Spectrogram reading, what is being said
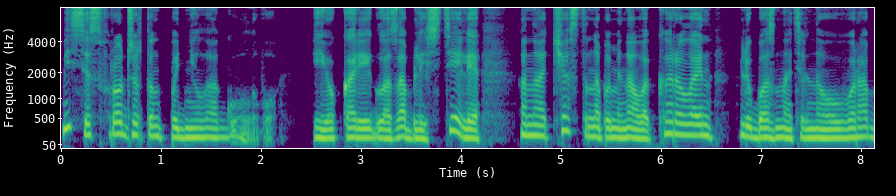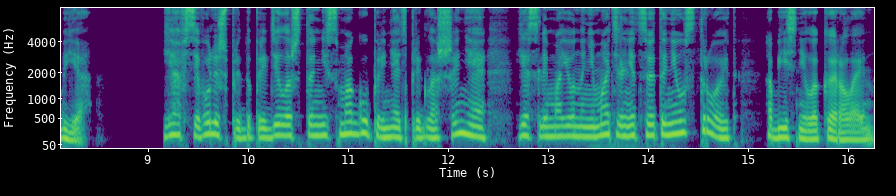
Миссис Фроджертон подняла голову. Ее карие глаза блестели, она часто напоминала Кэролайн любознательного воробья. «Я всего лишь предупредила, что не смогу принять приглашение, если мою нанимательницу это не устроит», — объяснила Кэролайн.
